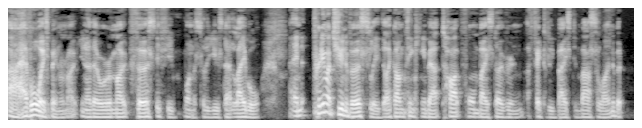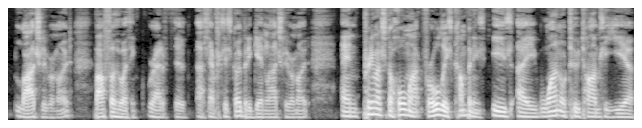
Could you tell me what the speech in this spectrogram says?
uh, have always been remote. You know, they were remote first, if you want to sort of use that label. And pretty much universally, like I'm thinking about Typeform based over and effectively based in Barcelona, but largely remote. Buffer, who I think were out of the uh, San Francisco, but again, largely remote. And pretty much the hallmark for all these companies is a one or two times a year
